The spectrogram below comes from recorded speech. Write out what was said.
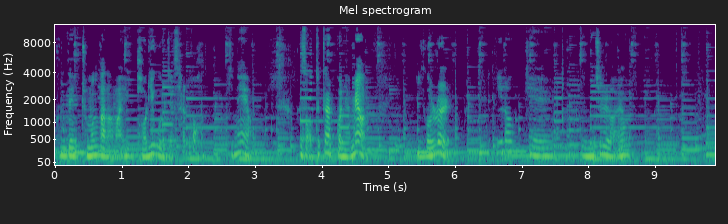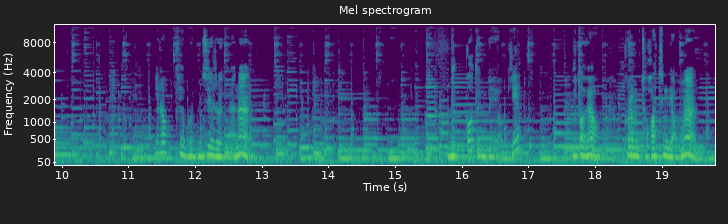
근데 조만간 아마 버리고 이제 살 것 같긴 해요. 그래서 어떻게 할 거냐면 이거를 이렇게 문질러요. 이렇게 문지르면은 묻거든요 여기에? 묻어요. 그럼 저 같은 경우는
